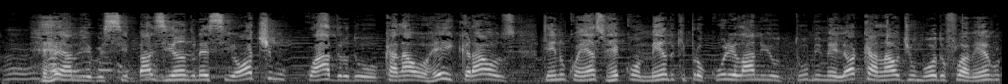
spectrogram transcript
sempre. É, amigos, se baseando nesse ótimo quadro do canal Rei Kraus, quem não conhece, recomendo que procure lá no YouTube, melhor canal de humor do Flamengo.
